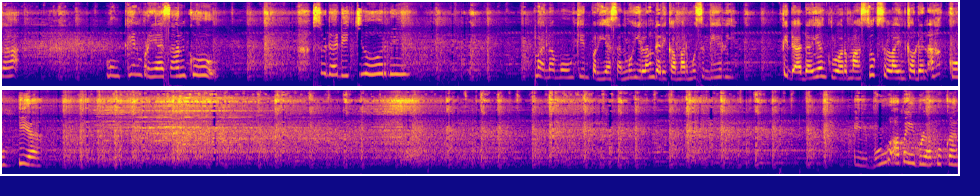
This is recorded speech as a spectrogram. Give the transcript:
Kak, mungkin perhiasanku sudah dicuri. Mana mungkin perhiasanmu hilang dari kamarmu sendiri? Tidak ada yang keluar masuk selain kau dan aku. Iya. Ibu, lakukan?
